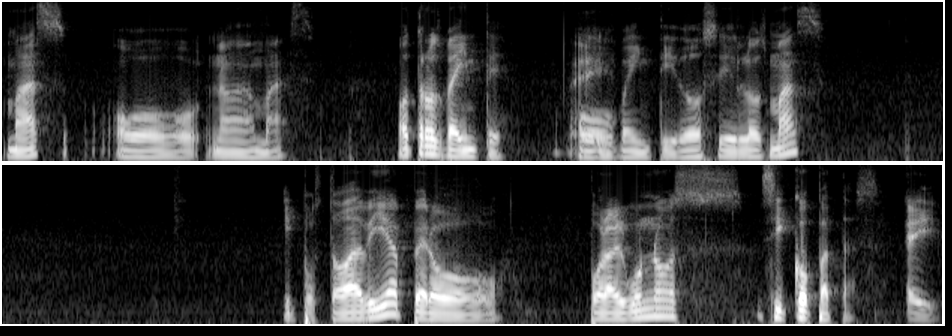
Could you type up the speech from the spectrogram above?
más o nada más. Otros 20 o Ey. 22 siglos más. Y pues todavía, pero por algunos psicópatas. ey,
